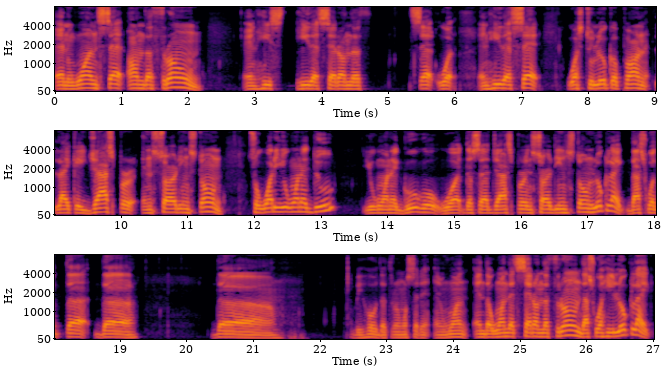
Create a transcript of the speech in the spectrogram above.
and one sat on the throne, and he he that sat on the set what, and he that sat was to look upon like a jasper and sardine stone. So what do you want to do? you want to google what does a jasper and sardine stone look like that's what the the the Behold, the throne was set, and one and the one that sat on the throne, that's what he looked like.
